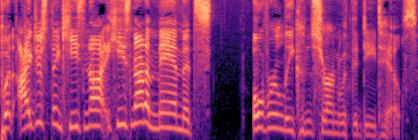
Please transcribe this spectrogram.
But I just think he's not. He's not a man that's overly concerned with the details.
